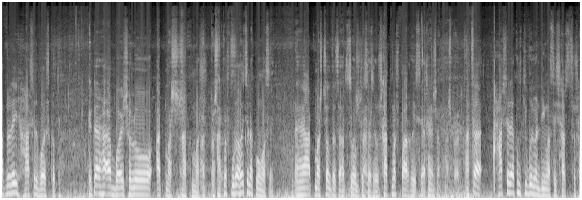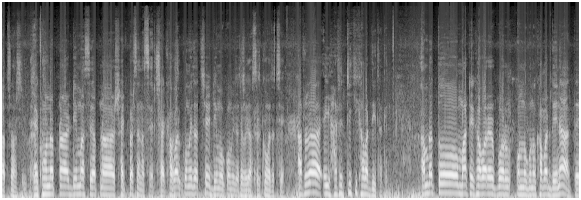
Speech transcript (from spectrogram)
আপনার এই হাঁসের বয়স কত? এটার বয়স হলো আট মাস। আট মাস। আট মাস আট মাস পুরো হয়েছে না কম আছে? হ্যাঁ আট মাস চলতেছে আট চলতেছে সাত মাস পার হয়েছে আর হ্যাঁ সাত মাস পর। আচ্ছা হাঁসের এখন কি পরিমাণ ডিম আছে? সাতশো সাতশো হাঁসের? এখন আপনার ডিম আছে আপনার ষাট পার্সেন্ট আছে খাবার কমে যাচ্ছে ডিমও কমে যাচ্ছে। কমে যাচ্ছে। আপনারা এই হাঁসের কি কি খাবার দিয়ে থাকেন? আমরা তো মাঠে খাবারের পর অন্য কোনো খাবার দেই না তে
